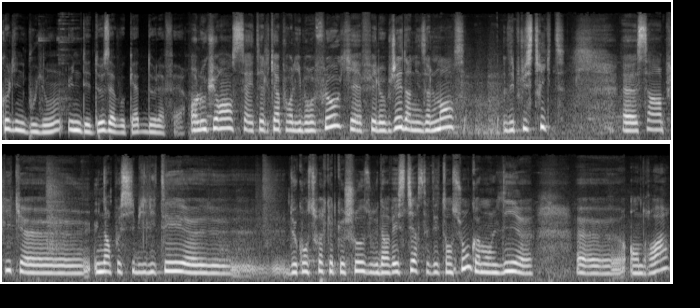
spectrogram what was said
Colline Bouillon, une des deux avocates de l'affaire. En l'occurrence, ça a été le cas pour Libreflow, qui a fait l'objet d'un isolement des plus stricts. Euh, ça implique euh, une impossibilité de construire quelque chose ou d'investir ses détentions, comme on le dit en droit.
